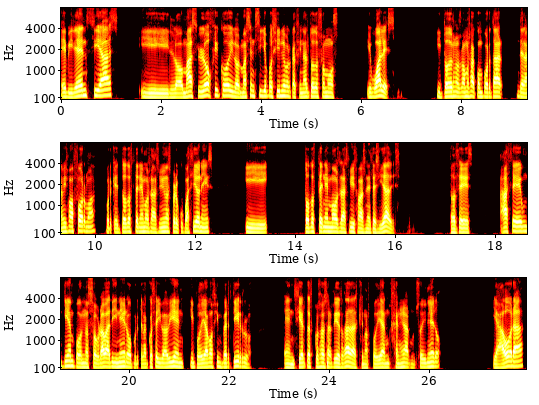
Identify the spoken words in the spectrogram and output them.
evidencias y lo más lógico y lo más sencillo posible, porque al final todos somos iguales y todos nos vamos a comportar de la misma forma, porque todos tenemos las mismas preocupaciones y todos tenemos las mismas necesidades. Entonces, hace un tiempo nos sobraba dinero porque la cosa iba bien y podíamos invertirlo en ciertas cosas arriesgadas que nos podían generar mucho dinero. Y ahora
